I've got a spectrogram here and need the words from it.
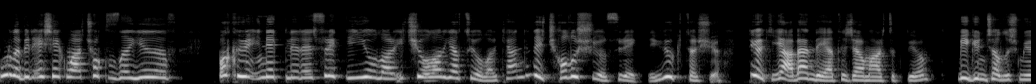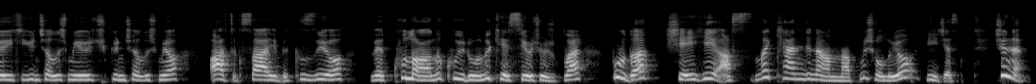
Burada bir eşek var çok zayıf. Bakıyor ineklere sürekli yiyorlar, içiyorlar, yatıyorlar. Kendi de çalışıyor sürekli, yük taşıyor. Diyor ki ya ben de yatacağım artık diyor. Bir gün çalışmıyor, iki gün çalışmıyor, üç gün çalışmıyor. Artık sahibi kızıyor ve kulağını kuyruğunu kesiyor çocuklar. Burada şeyhi aslında kendini anlatmış oluyor diyeceğiz. Şimdi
